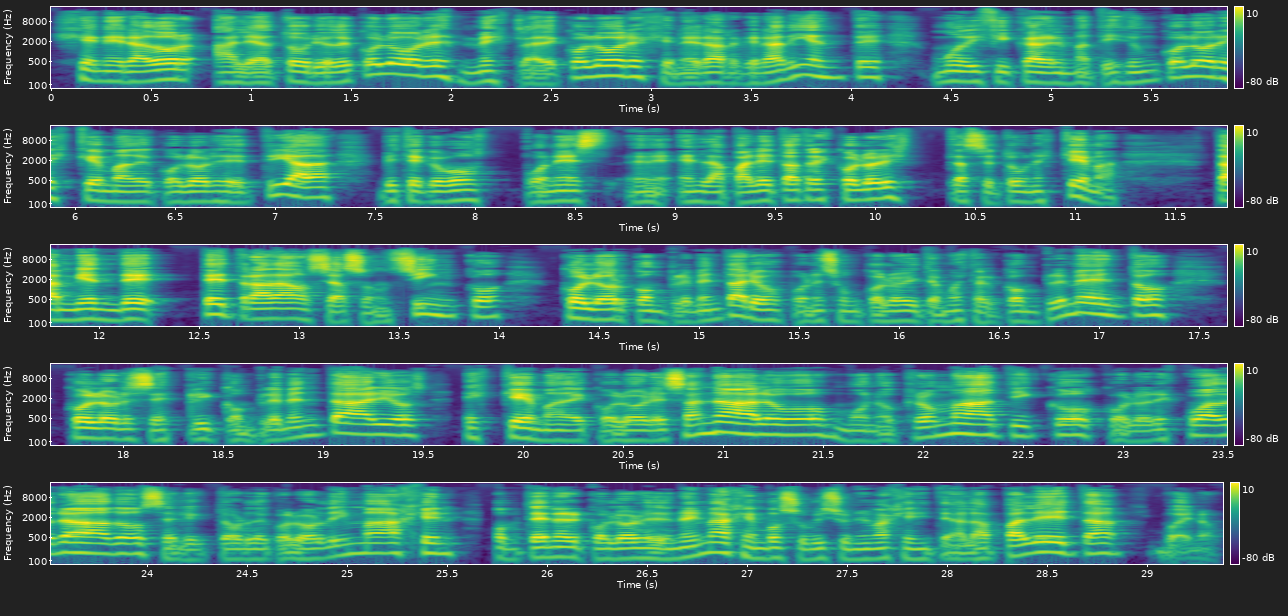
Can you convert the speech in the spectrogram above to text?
generador aleatorio de colores, mezcla de colores, generar gradiente, modificar el matiz de un color, esquema de colores de triada. Viste que vos pones eh, en la paleta tres colores, te hace todo un esquema. También de tetrada, o sea, son cinco. Color complementario, vos pones un color y te muestra el complemento colores split complementarios, esquema de colores análogos, monocromático, colores cuadrados, selector de color de imagen, obtener colores de una imagen, vos subís una imagen y te da la paleta. Bueno,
